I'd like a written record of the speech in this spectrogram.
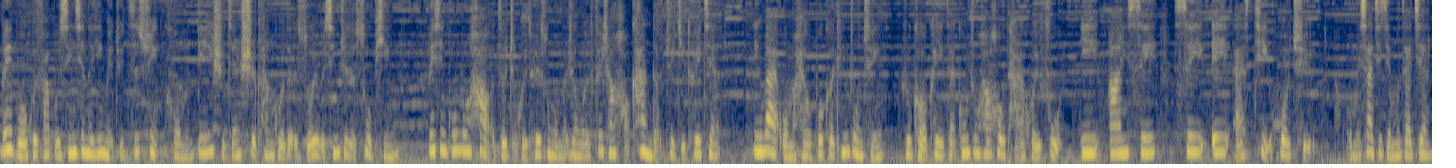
微博会发布新鲜的英美剧资讯和我们第一时间试看过的所有新剧的速评，微信公众号则只会推送我们认为非常好看的剧集推荐。另外我们还有播客听众群入口可以在公众号后台回复 eiccast 获取。我们下期节目再见。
